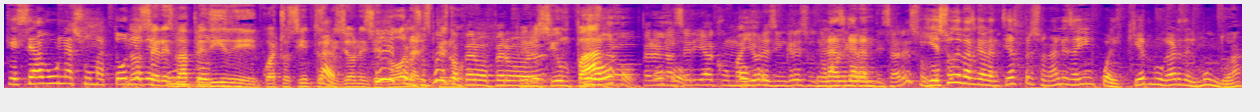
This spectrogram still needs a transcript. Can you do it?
que se haga una sumatoria No de se les va a pedir eh, 400 Claro. millones de Sí, por dólares, supuesto, pero- pero- sí un Pero par. ojo, pero en la Serie A con mayores ojo. ingresos no Las pueden garan- garantizar eso. Y eso de las garantías personales hay en cualquier lugar del mundo, ¿ah?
